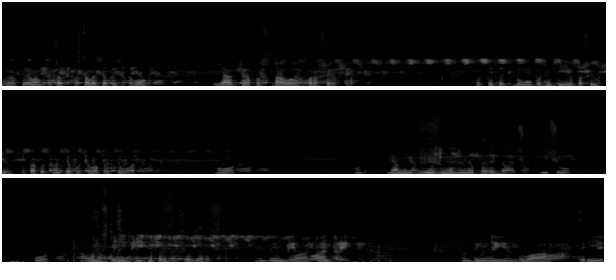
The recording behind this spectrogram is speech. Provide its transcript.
воротилом, це сталося після того, як я поставив прошивку. От після, думав, після цієї прошивки, отак от станція почала працювати. От. От. Я не, не жму ні на передачу, нічого. От. А вона стоїть на передачі. Ось зараз. Один, два, три. Один, два, три.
